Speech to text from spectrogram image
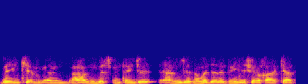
به اینکه به حال اینوستمنت اینجا هنوز ادامه داره به این اشاره خواهد کرد.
